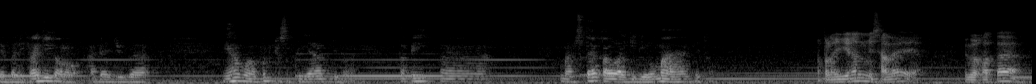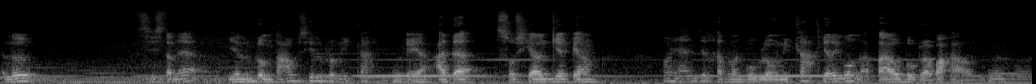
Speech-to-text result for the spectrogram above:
Ya balik lagi kalau ada juga ya walaupun kesepian gitu. Tapi eh, maksudnya kalau lagi di rumah gitu apalagi kan misalnya ya ibarat kata lu sistemnya ya lu belum tahu sih lu belum nikah gitu. Hmm. kayak ada social gap yang oh ya anjir karena gue belum nikah akhirnya gue nggak tahu beberapa hal gitu. Hmm,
